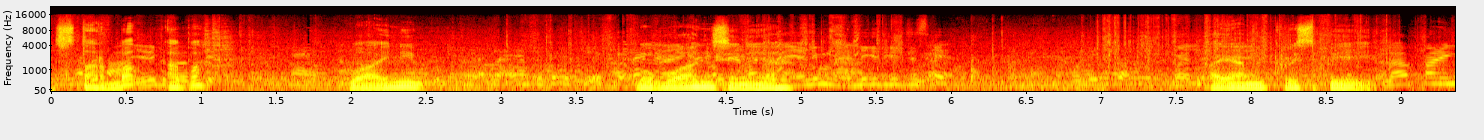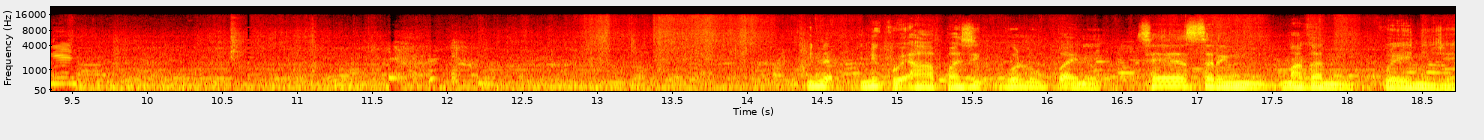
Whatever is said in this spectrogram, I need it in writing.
Starbucks apa? Wah ini buah-buahan sini ya. Ayam crispy. RM8. Ini ini kue apa sih? Gue lupa ini. Saya sering makan kue ini, Jay.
